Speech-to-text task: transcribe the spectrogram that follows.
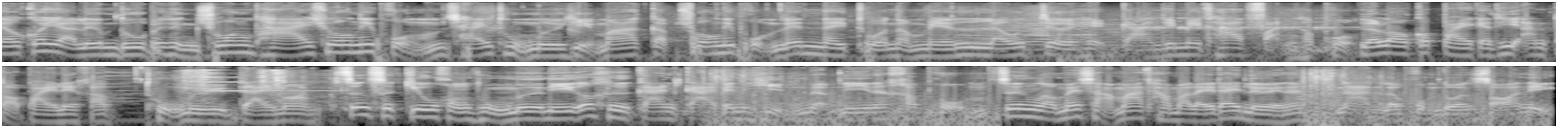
แล้วก็อย่าลืมดูไปถึงช่วงท้ายช่วงที่ผมใช้ถุงมือหิมะกับช่วงที่ผมเล่นในทัวร์นาเมนต์แล้วเจอเหตุการณ์ที่ไม่คาดฝันครับผม แล้วเราก็ไปกันที่อันต่อไปเลยครับถุงมือไดมอนด์ซึ่งสกิลของถุงมือนี้ก็คือการกลายเป็นหินแบบนี้นะครับผมซึ่งเราไม่สามารถทำอะไรได้เลยนะนานแล้วผมโดนซ้อนอีก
